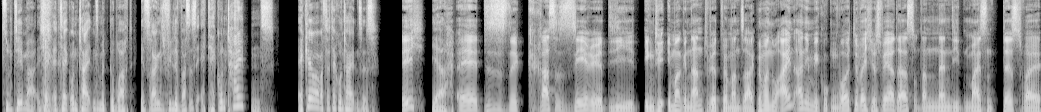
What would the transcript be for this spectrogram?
zum Thema. Ich habe Attack on Titans mitgebracht. Jetzt fragen sich viele, was ist Attack on Titans? Erklär mal, was Attack on Titans ist. Ich? Ja. Ey, das ist eine krasse Serie, die irgendwie immer genannt wird, wenn man sagt, wenn man nur ein Anime gucken wollte, welches wäre das? Und dann nennen die meistens das, weil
